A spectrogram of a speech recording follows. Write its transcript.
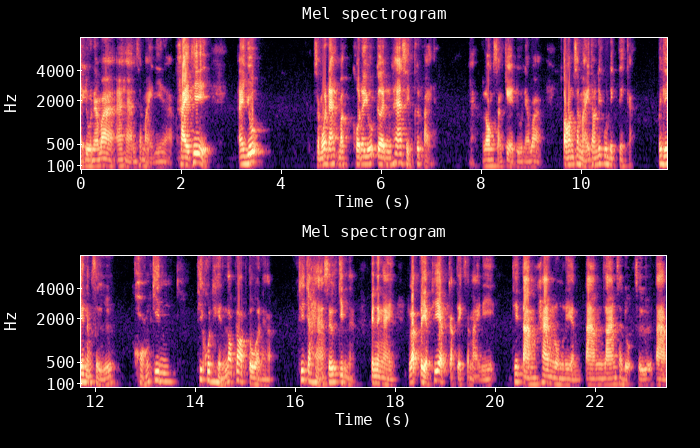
ตดูนะว่าอาหารสมัยนี้นะครับใครที่อายุสมมตินะบางคนอายุเกินห้าสิบขึ้นไป ลองสังเกตดูนะว่า ตอนสมัยตอนที่คุณเด็กๆอะไปเรียนหนังสือ ของกินที่คุณเห็นรอบๆตัวนะครับ ที่จะหาซื้อกินเน่ยเป็นยังไง แล้วเปรียบเทียบกับเด็กสมัยนี้ ที่ตามข้างโรงเรียน ตามร้านสะดวกซื้อตาม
